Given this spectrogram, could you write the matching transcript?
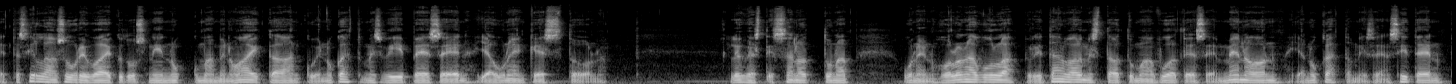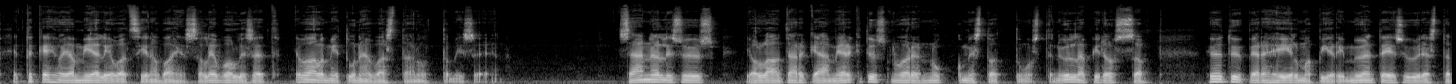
että sillä on suuri vaikutus niin nukkumaanmenoaikaan kuin nukahtamisviipeeseen ja unen kestoon. Lyhyesti sanottuna, Unenhuollon avulla pyritään valmistautumaan vuoteeseen menoon ja nukahtamiseen siten, että keho ja mieli ovat siinä vaiheessa levolliset ja valmiit unen vastaanottamiseen. Säännöllisyys, jolla on tärkeä merkitys nuoren nukkumistottumusten ylläpidossa, hyötyy perheilmapiirin myönteisyydestä,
